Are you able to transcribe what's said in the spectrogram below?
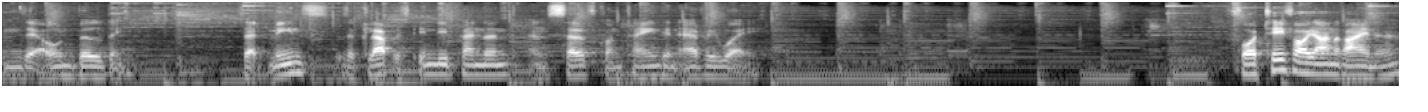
in their own building. That means the club is independent and self-contained in every way. For TV Jahn Rheine,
